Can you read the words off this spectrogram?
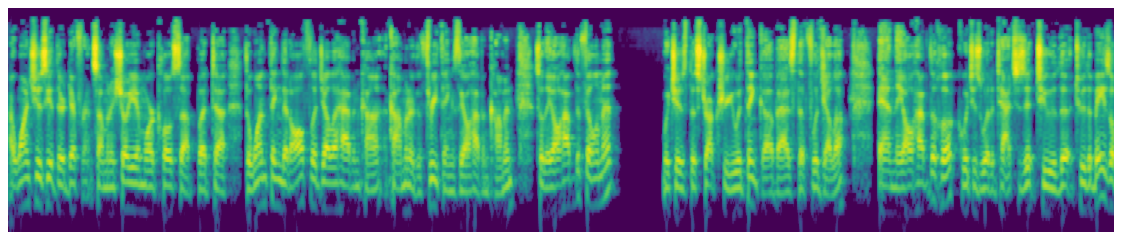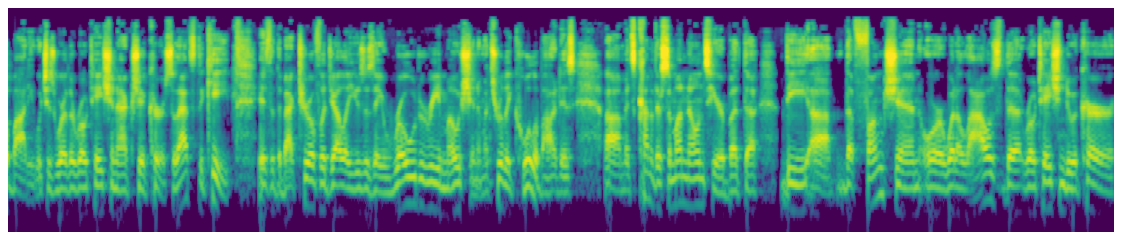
I want you to see that they're different. So I'm going to show you a more close up, but uh, the one thing that all flagella have in common, or the three things they all have in common, so they all have the filament, which is the structure you would think of as the flagella, and they all have the hook, which is what attaches it to the to the basal body, which is where the rotation actually occurs. So that's the key, is that the bacterial flagella uses a rotary motion, and what's really cool about it is um, it's kind of there's some unknowns here, but the the uh, the function or what allows the rotation to occur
